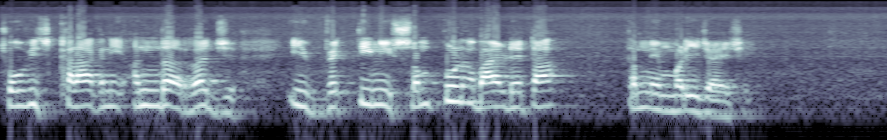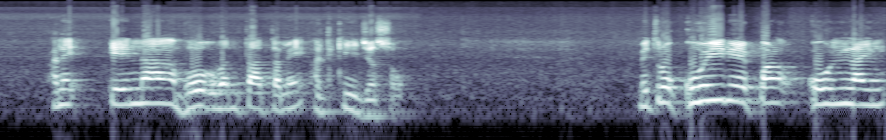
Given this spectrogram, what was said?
ચોવીસ કલાકની અંદર જ એ વ્યક્તિની સંપૂર્ણ બાયોડેટા તમને મળી જાય છે. અને એના ભોગ બનતા તમે અટકી જશો. મિત્રો, કોઈને પણ ઓનલાઈન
